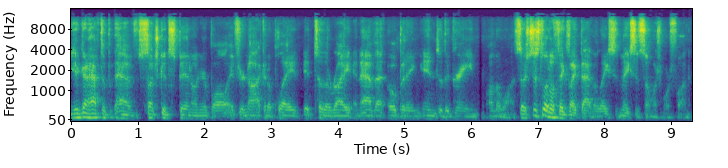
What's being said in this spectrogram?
you're gonna have to have such good spin on your ball if you're not gonna play it to the right and have that opening into the green on the one. So it's just little things like that that makes it makes it so much more fun.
